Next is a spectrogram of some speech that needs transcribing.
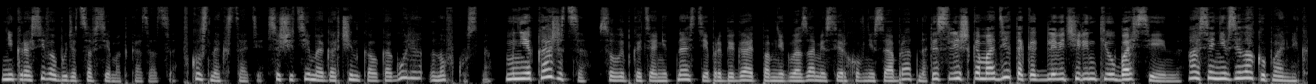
Некрасиво будет совсем отказаться. Вкусно, кстати. С ощутимой горчинкой алкоголя, но вкусно. Мне кажется, с улыбкой тянет Настя и пробегает по мне глазами сверху вниз и обратно. Ты слишком одета, как для вечеринки у бассейна. Ася не взяла купальник,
